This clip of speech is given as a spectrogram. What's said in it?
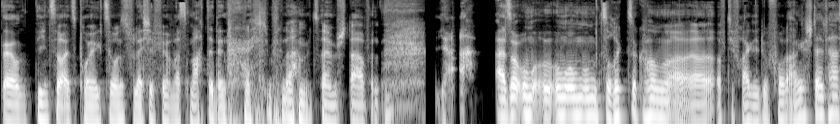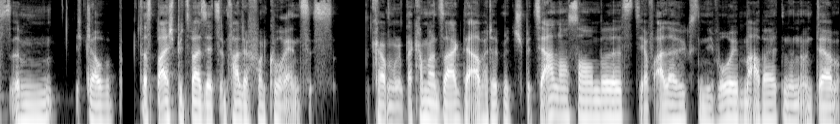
der dient so als Projektionsfläche für, was macht er denn eigentlich mit seinem Stab? Und ja, also um, um, um, zurückzukommen äh, auf die Frage, die du vorher angestellt hast, ähm, ich glaube, dass beispielsweise jetzt im Falle von Korenzis, kann, da kann man sagen, der arbeitet mit Spezialensembles, die auf allerhöchstem Niveau eben arbeiten und der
